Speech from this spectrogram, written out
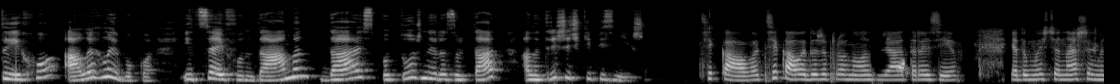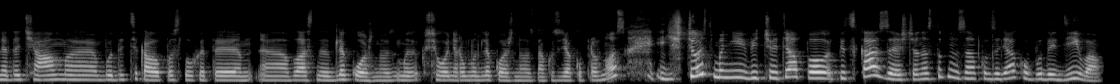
тихо, але глибоко. І цей фундамент дасть потужний результат, але трішечки пізніше. Цікаво, цікавий дуже прогноз для Терезів. Я думаю, що нашим глядачам е, буде цікаво послухати е, власне для кожного. Ми сьогодні робимо для кожного знаку зодіаку прогноз. І щось мені відчуття підказує, що наступним знаком зодіаку буде діва.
